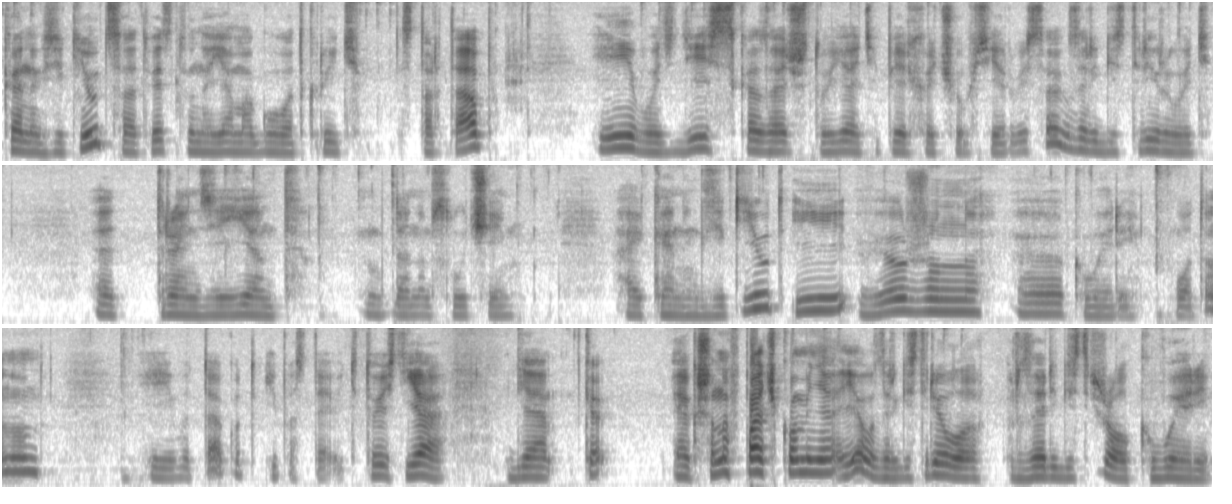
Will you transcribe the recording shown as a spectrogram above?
can execute, соответственно, я могу открыть стартап и вот здесь сказать, что я теперь хочу в сервисах зарегистрировать uh, transient в данном случае I can execute и version uh, query. Вот он он. И вот так вот и поставить. То есть я для экшенов пачка у меня, я вот зарегистрировал, зарегистрировал query.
